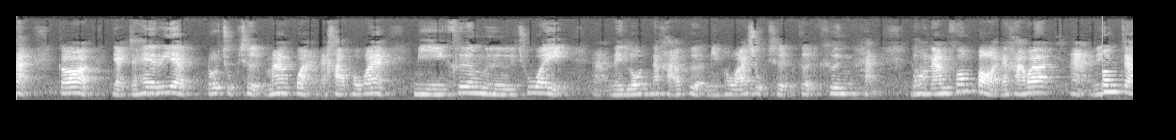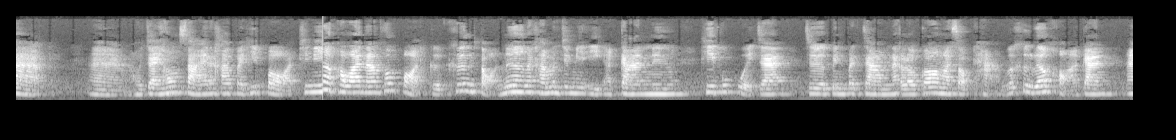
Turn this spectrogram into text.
ค่ะ ก็อยากจะให้เรียกรถฉุกเฉินมากกว่านะคะ เพราะว่ามีเครื่องมือช่วย ในรถนะคะ เผื่อมีภาวะฉุกเฉินเกิดขึ้นค่ะของน้ำท่วมปอดนะคะว่าอ่านี่ท่วมจากหัวใจห้องซ้ายนะคะไปที่ปอด ทีนี้เมื่อภาวะน้ำท่วมปอดเกิดขึ้นต่อเนื่องนะคะ มันจะมีอีกอาการหนึ่งที่ผู้ป่วยจะเจอเป็นประจำนะคะแล้วก็มาสอบถามก็คือเรื่องของอาการไอ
